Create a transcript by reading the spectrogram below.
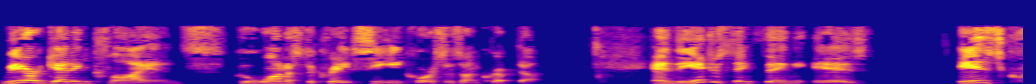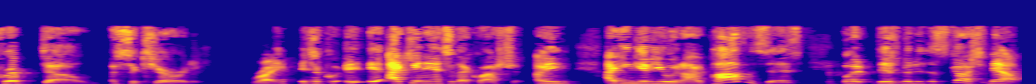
we are getting clients who want us to create CE courses on crypto. And the interesting thing is, is crypto a security? Right. It's a, it, I can't answer that question. I mean, I can give you an hypothesis, but there's been a discussion. Now,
